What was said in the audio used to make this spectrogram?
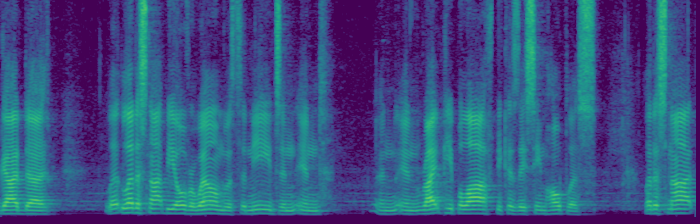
God, uh, let, let us not be overwhelmed with the needs and, and and, and write people off because they seem hopeless. Let us not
